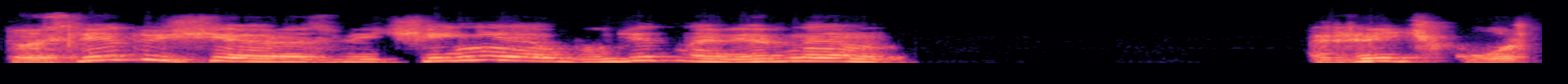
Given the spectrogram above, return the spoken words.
то следующее развлечение будет, наверное, жечь кошек,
